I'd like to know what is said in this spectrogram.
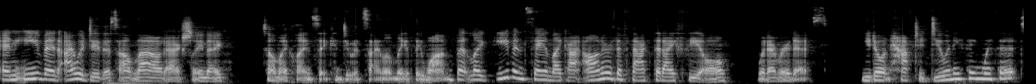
And even I would do this out loud actually, and I tell my clients they can do it silently if they want. But like even saying like I honor the fact that I feel whatever it is. You don't have to do anything with it.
